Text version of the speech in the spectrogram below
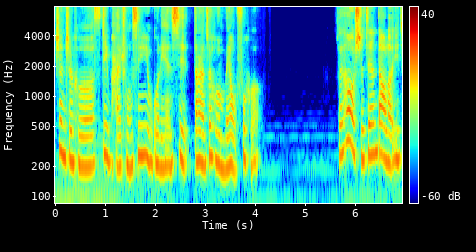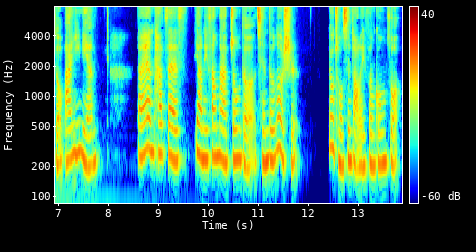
甚至和 Steve 还重新有过联系，当然最后没有复合。随后时间到了一九八一年，戴安他在亚利桑那州的钱德勒市又重新找了一份工作，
